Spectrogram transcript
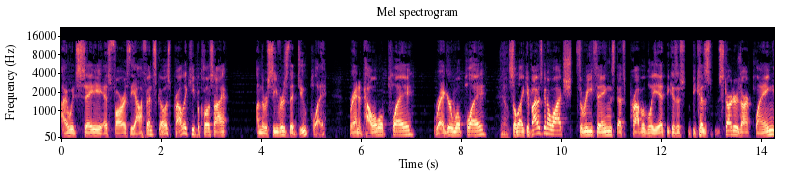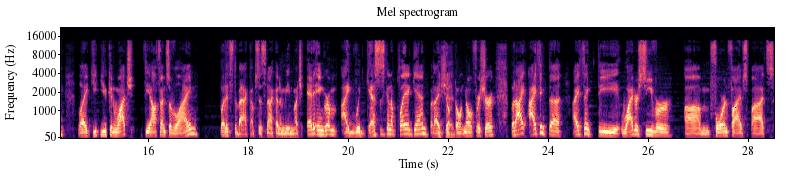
I would say, as far as the offense goes, probably keep a close eye on the receivers that do play. Brandon Powell will play. Rager will play. Yeah. So, like, if I was going to watch three things, that's probably it because if, because starters aren't playing. Like, you, you can watch the offensive line, but it's the backups. It's not going to mean much. Ed Ingram, I would guess, is going to play again, but I don't, don't know for sure. But I, I think the I think the wide receiver um, four and five spots,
